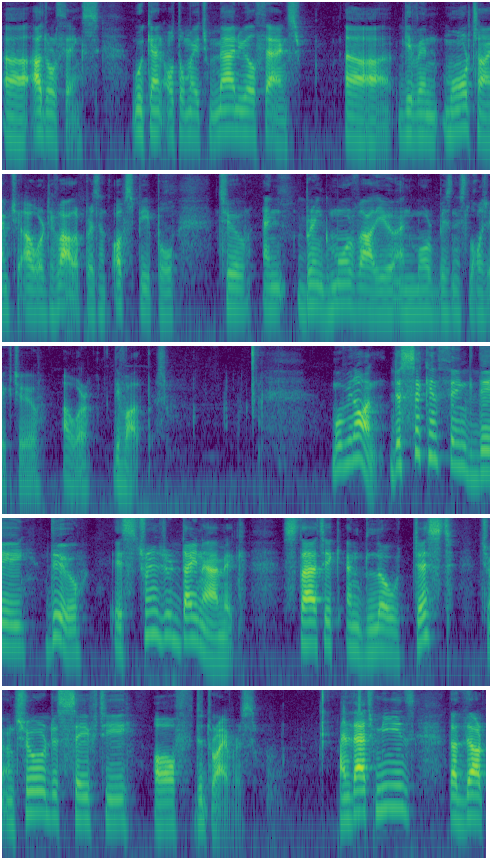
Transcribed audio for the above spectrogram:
uh, other things. We can automate manual things, uh, giving more time to our developers and ops people to and bring more value and more business logic to our developers. Moving on, the second thing they do is stringent dynamic, static and load test to ensure the safety of the drivers. And that means that they are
